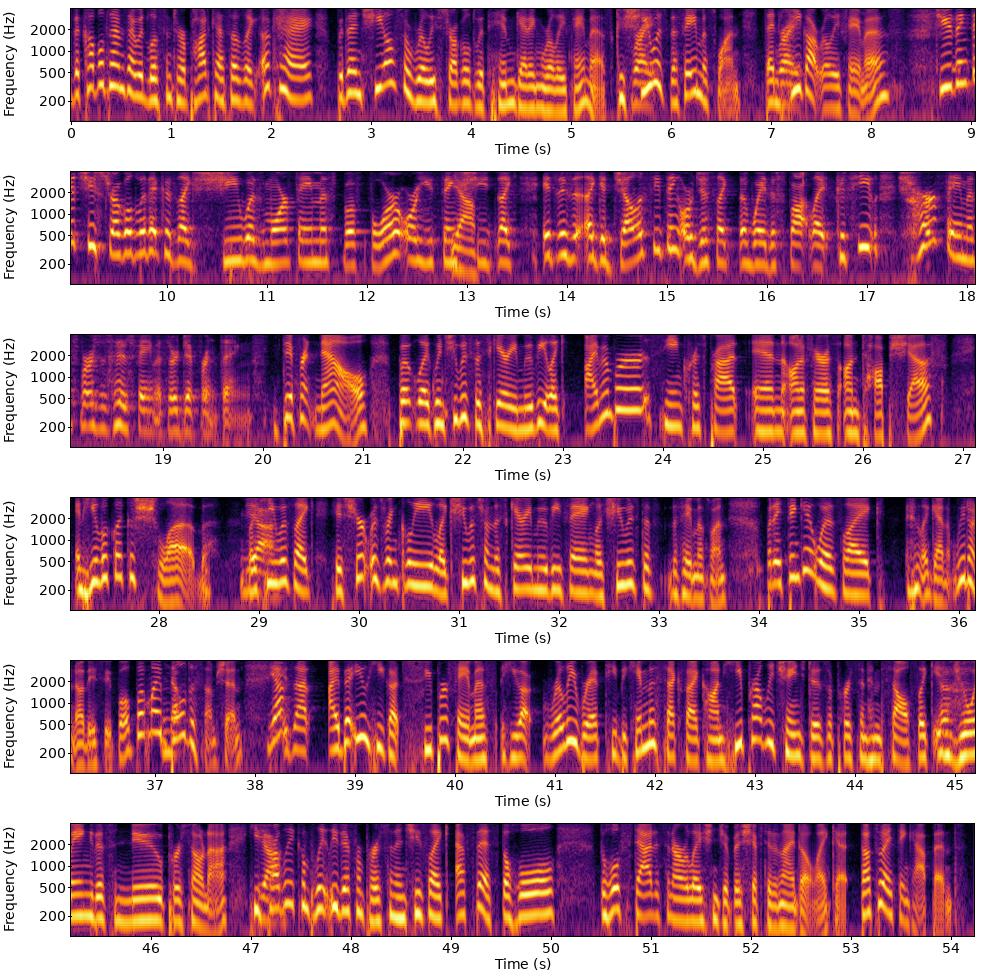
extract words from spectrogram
the couple times I would listen to her podcast, I was like, okay. But then she also really struggled with him getting really famous because she Right. was the famous one. Then he Right. got really famous. Do you think that she struggled with it because like she was more famous before, or you think Yeah. she like it's is it like a jealousy thing, or just like the way the spotlight? Because he, her famous versus his famous are different things. Different now, but like when she was the scary movie, like I remember seeing Chris Pratt and Anna Faris on Top Chef, and he looked like a schlub. Like Yeah. he was like his shirt was wrinkly, like she was from the scary movie thing, like she was the the famous one. But I think it was like and again, we don't know these people, but my bold assumption Yeah. is that I bet you he got super famous. He got really ripped. He became the sex icon. He probably changed as a person himself, like enjoying this new persona. He's Yeah. probably a completely different person. And she's like, "F this." The whole, the whole status in our relationship has shifted, and I don't like it. That's what I think happened.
